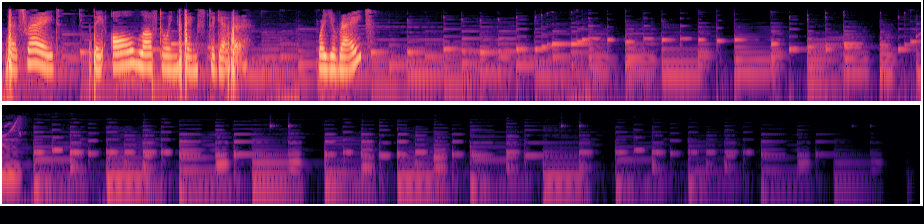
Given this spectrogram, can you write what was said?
That's right. They all love doing things together. Were you right?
